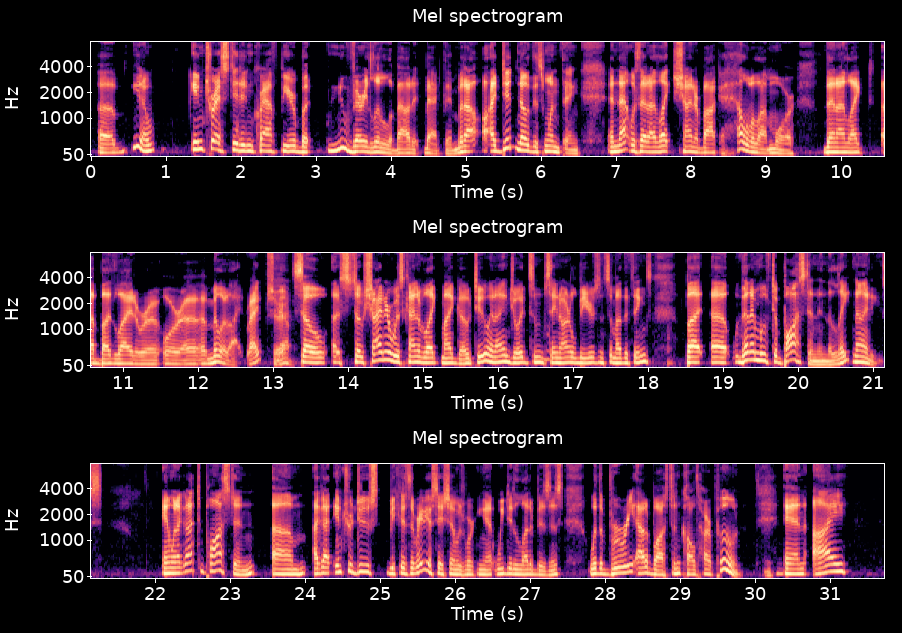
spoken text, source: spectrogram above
uh, you know interested in craft beer, but knew very little about it back then. But I, I did know this one thing, and that was that I liked Shiner Bock a hell of a lot more than I liked a Bud Light or a, or a, a Miller Light, right? Sure. Yeah. So, uh, so Shiner was kind of like my go-to, and I enjoyed some St. Arnold beers and some other things. But uh, then I moved to Boston in the late '90s, and when I got to Boston, um, I got introduced because the radio station I was working at, we did a lot of business with a brewery out of Boston called Harpoon, and I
